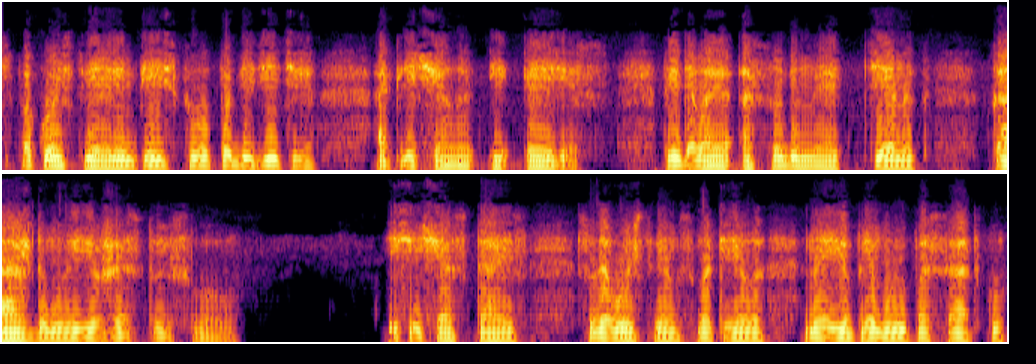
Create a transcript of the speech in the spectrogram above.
Спокойствие олимпийского победителя отличало и Эрис, придавая особенный оттенок каждому ее жесту и слову. И сейчас Таис с удовольствием смотрела на ее прямую посадку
